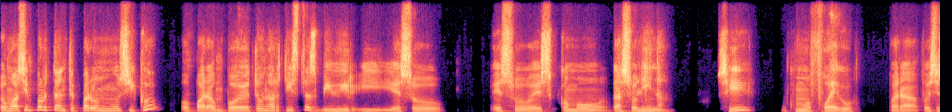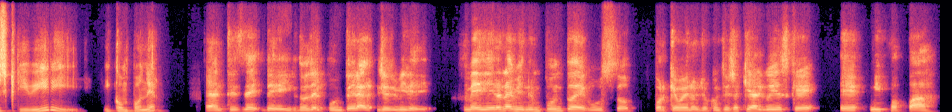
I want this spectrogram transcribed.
lo más importante para un músico o para un poeta, un artista es vivir y eso, eso es como gasolina, ¿sí? Como fuego para pues escribir y, componer. antes de, irnos del punto de. Yo, mire, me dieron a mí un punto de gusto, porque bueno, yo confieso aquí algo y es que eh, mi papá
